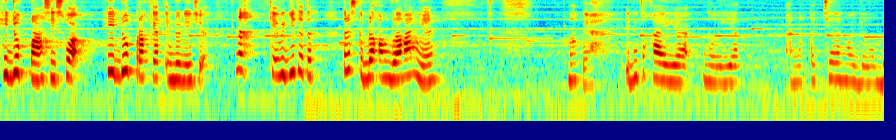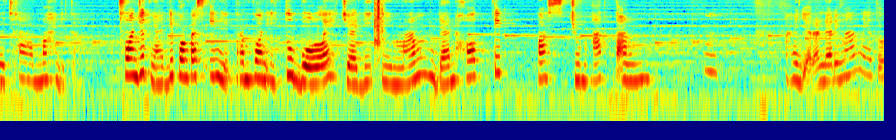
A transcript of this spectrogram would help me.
hidup mahasiswa, hidup rakyat Indonesia. Nah, kayak begitu tuh. Terus ke belakang-belakangnya, maaf ya, ini tuh kayak ngeliat anak kecil yang lagi lomba ceramah gitu. Selanjutnya, di ponpes ini perempuan itu boleh jadi imam dan khotib pas Jumatan. Hmm, ajaran dari mana itu?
